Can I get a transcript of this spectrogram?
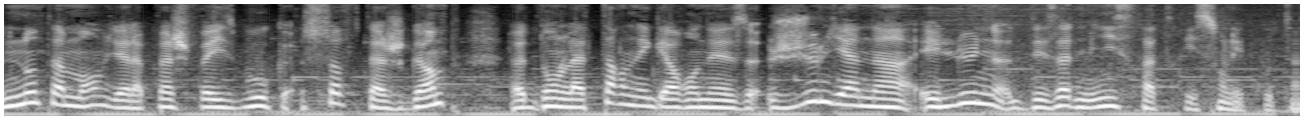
notamment via la page Facebook Sauvetage Gump, dont la Tarn-et-Garonnaise Juliana est l'une des administratrices. On l'écoute.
